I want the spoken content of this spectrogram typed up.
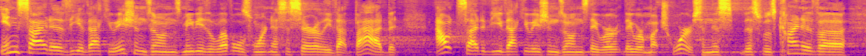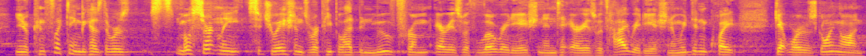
inside of the evacuation zones, maybe the levels weren't necessarily that bad, but outside of the evacuation zones, they were, they were much worse. And this, this was kind of uh, you know, conflicting because there was most certainly situations where people had been moved from areas with low radiation into areas with high radiation, and we didn't quite get what was going on.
